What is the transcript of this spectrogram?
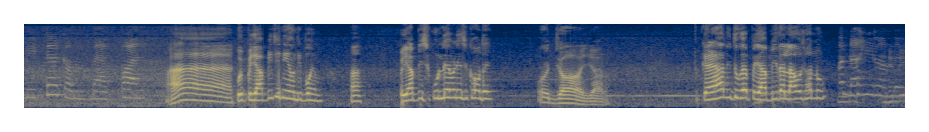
Peter. Come back, Paul. ਆ ਕੋਈ ਪੰਜਾਬੀ ਚ ਨਹੀਂ ਆਉਂਦੀ ਪੋਇਮ ਹਾਂ ਪੰਜਾਬੀ ਸਕੂਲੇ ਵੀ ਨਹੀਂ ਸਿਖਾਉਂਦੇ ਉਹ ਜਾ ਯਾਰ ਕਹਿਆ ਨਹੀਂ ਤੂੰ ਕਹੇ ਪੰਜਾਬੀ ਦਾ ਲਾਓ ਸਾਨੂੰ ਨਹੀਂ ਲਾਉਂਦੇ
